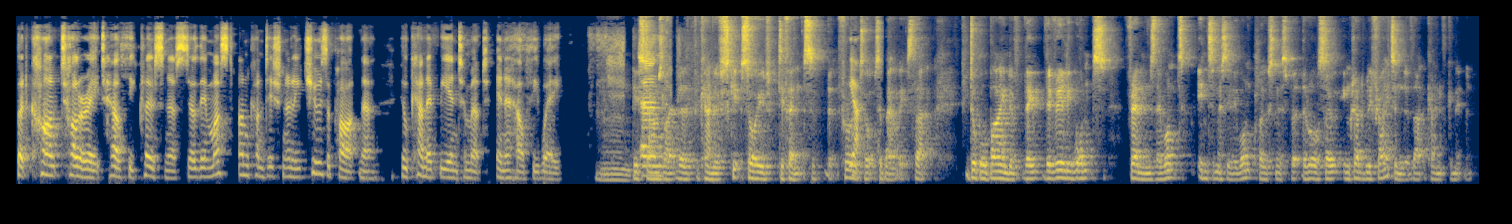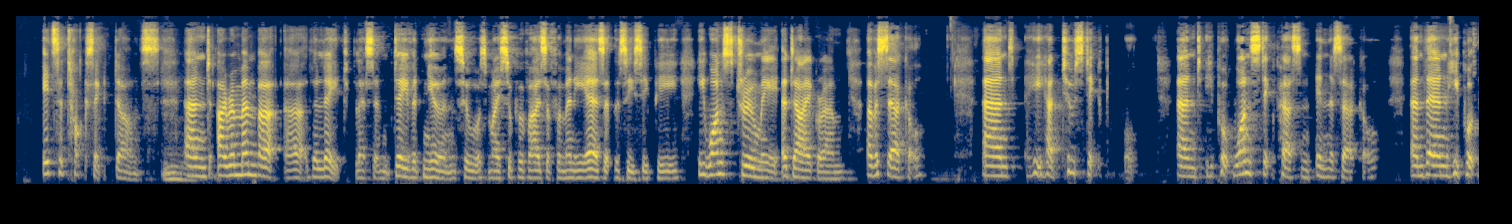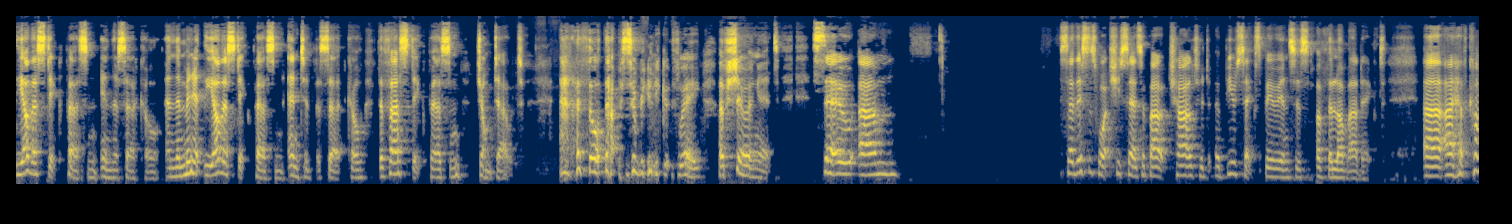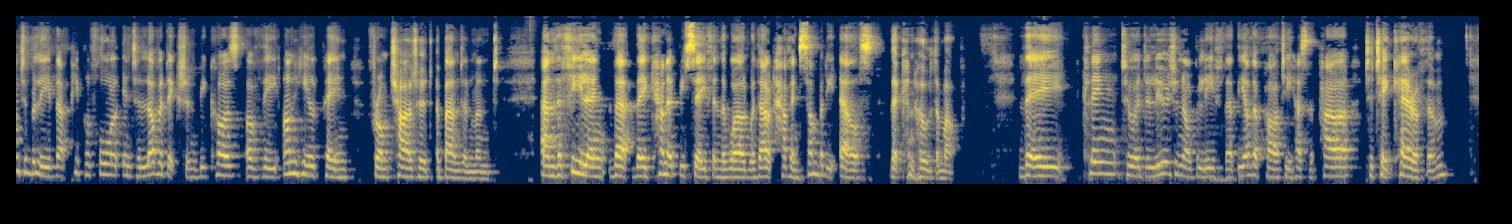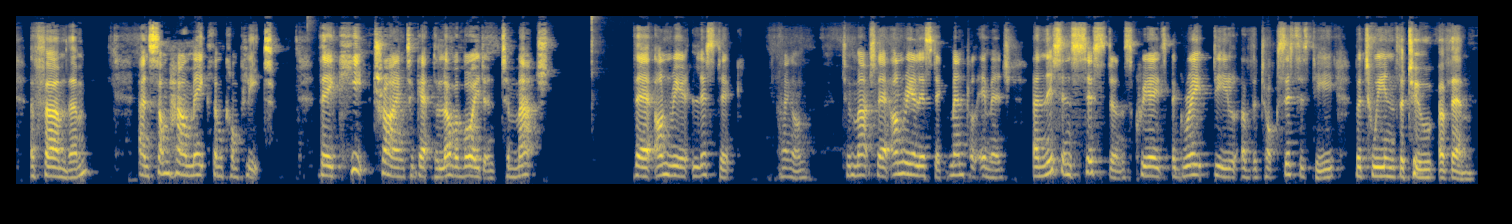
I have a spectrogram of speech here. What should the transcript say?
but can't tolerate healthy closeness, so they must unconditionally choose a partner who cannot be intimate in a healthy way. Mm, this sounds like the, the, kind of schizoid defense that Freud yeah. talks about. It's that double bind of they, they really want friends, they want intimacy, they want closeness, but they're also incredibly frightened of that kind of commitment. It's a toxic dance. Mm. And I remember uh, the late, bless him, David Newens, who was my supervisor for many years at the CCP. He once drew me a diagram of a circle and he had two stick people and he put one stick person in the circle and then he put the other stick person in the circle. And the minute the other stick person entered the circle the first stick person jumped out. And i thought that was a really good way of showing it. So um, so this is what she says about childhood abuse experiences of the love addict uh, I have come to believe that people fall into love addiction because of the unhealed pain from childhood abandonment and the feeling that they cannot be safe in the world without having somebody else that can hold them up. They cling to a delusional belief that the other party has the power to take care of them, affirm them, and somehow make them complete they keep trying to get the love avoidant to match their unrealistic, hang on, to match their unrealistic mental image. And this insistence creates a great deal of the toxicity between the two of them.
